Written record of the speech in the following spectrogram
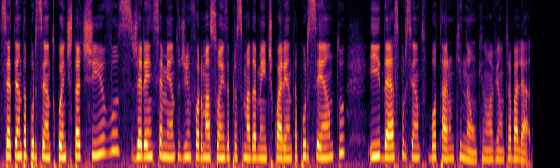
70% quantitativos, gerenciamento de informações aproximadamente 40% e 10% botaram que não, que não haviam trabalhado.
